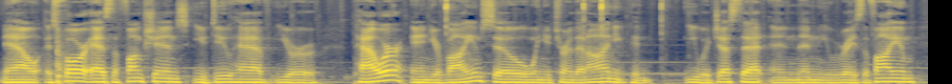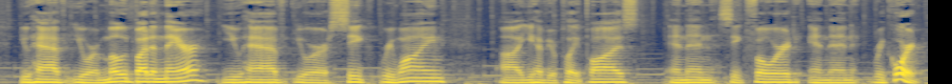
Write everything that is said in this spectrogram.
Now, as far as the functions, you do have your power and your volume. So when you turn that on, you can you adjust that and then you raise the volume. You have your mode button there. You have your seek rewind. Uh, you have your play pause and then seek forward and then record.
